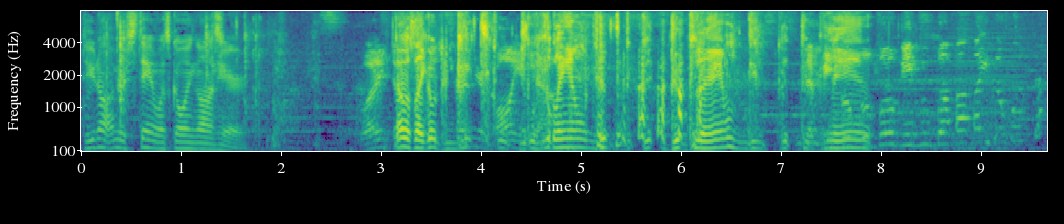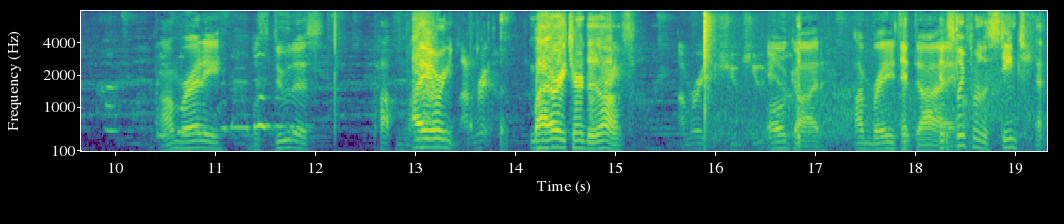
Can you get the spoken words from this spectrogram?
Do you not understand what's going on here? What are you That was like. I'm ready. Let's do this. Pop my. I already. I'm ready. I already turned it off. I'm ready to shoot you. Oh. God, I'm ready to die. It's only from the Steam chat.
